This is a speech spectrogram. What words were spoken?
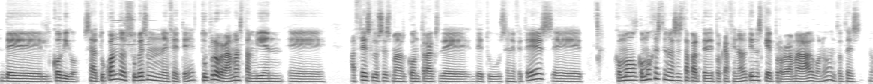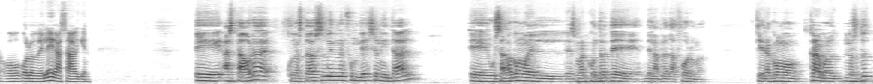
del código. O sea, tú cuando subes un NFT, tú programas también, eh, haces los smart contracts de, tus NFTs. Eh, ¿cómo, gestionas esta parte? De, porque al final tienes que programar algo, ¿no? Entonces, o, lo delegas a alguien. Eh, hasta ahora, cuando estaba subiendo en Foundation y tal, usaba como el smart contract de, la plataforma. Que era como, claro, nosotros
